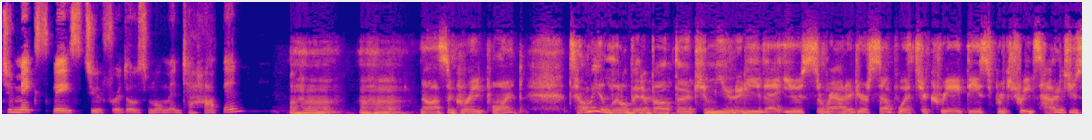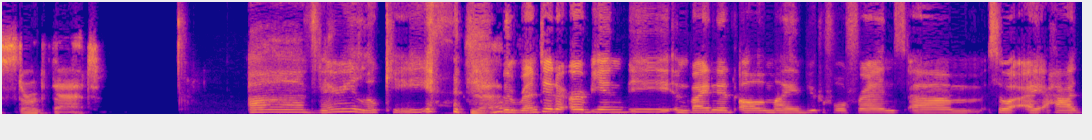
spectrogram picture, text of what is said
to make space to for those moments to happen uh-huh. Uh-huh. No, that's a great point. Tell me a little bit about the community that you surrounded yourself with to create these retreats. How did you start that? Uh, very low key. Yeah. we rented an Airbnb, invited all my beautiful friends. Um, so I had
